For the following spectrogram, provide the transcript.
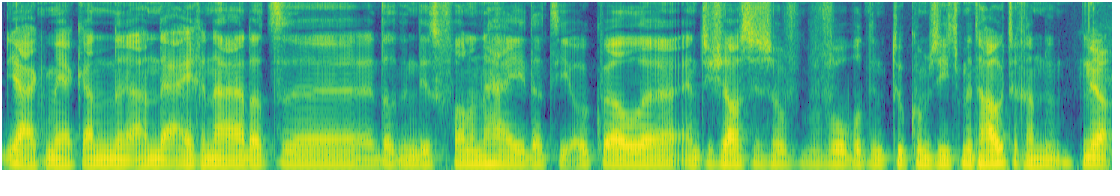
ja, ik merk aan, aan de eigenaar dat, uh, dat in dit geval een hij, dat hij ook wel enthousiast is over bijvoorbeeld in de toekomst iets met hout te gaan doen. Ja.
